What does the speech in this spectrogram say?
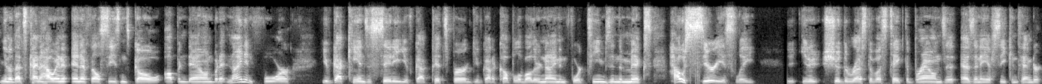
you know that's kind of how NFL seasons go up and down. But at nine and four, you've got Kansas City, you've got Pittsburgh, you've got a couple of other nine and four teams in the mix. How seriously you know, should the rest of us take the Browns as an AFC contender?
